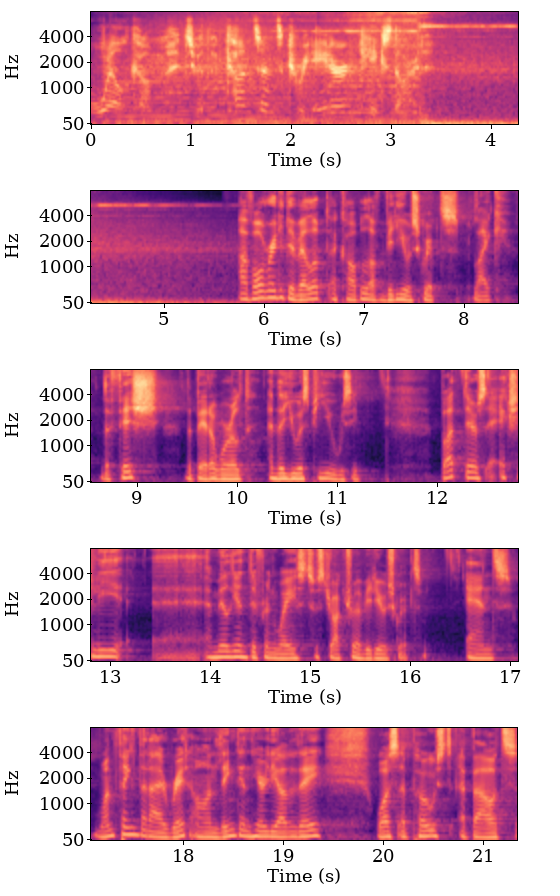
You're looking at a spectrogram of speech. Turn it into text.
Welcome to the Content Creator Kickstart. I've already developed a couple of video scripts like The Fish, The Better World, and the USP Uzi. But there's actually uh, a million different ways to structure a video script. And one thing that I read on LinkedIn here the other day was a post about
